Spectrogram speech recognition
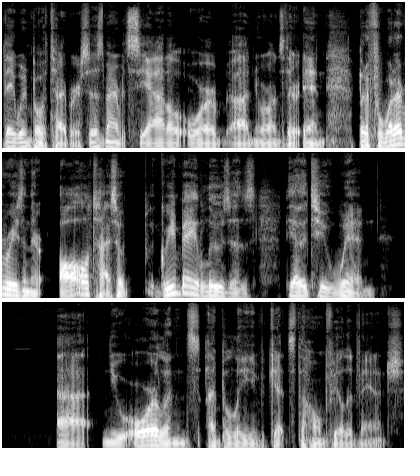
they win both tiebreakers. It doesn't matter if it's Seattle or uh, New Orleans, they're in. But if for whatever reason they're all tied, so if Green Bay loses, the other two win. Uh, New Orleans, I believe, gets the home field advantage.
